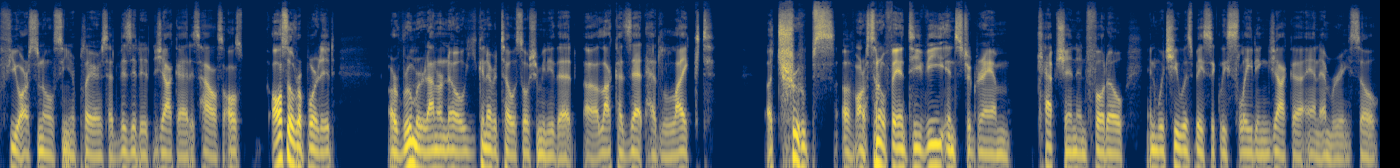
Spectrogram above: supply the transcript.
few Arsenal senior players had visited Xhaka at his house. Also, reported or rumored, I don't know, you can never tell with social media that uh, Lacazette had liked a Troopz of Arsenal Fan TV Instagram caption and photo in which he was basically slating Xhaka and Emery. So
